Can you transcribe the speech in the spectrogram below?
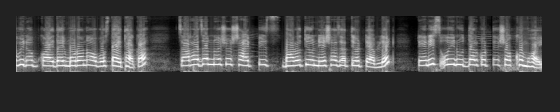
অভিনব কায়দায় মোড়ানো অবস্থায় থাকা চার হাজার নয়শো ষাট পিস ভারতীয় নেশা জাতীয় ট্যাবলেট টেনিস উইন উদ্ধার করতে সক্ষম হয়।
